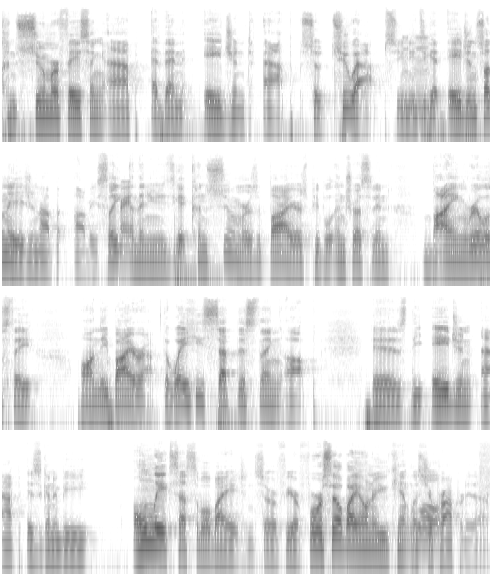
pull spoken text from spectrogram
consumer facing app and then agent app. So two apps. You need to get agents on the agent app obviously Mm-hmm. Right. and then you need to get consumers buyers people interested in buying real estate on the buyer app. The way he set this thing up is the agent app is going to be only accessible by agents. So if you're a for sale by owner you can't list your property there.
